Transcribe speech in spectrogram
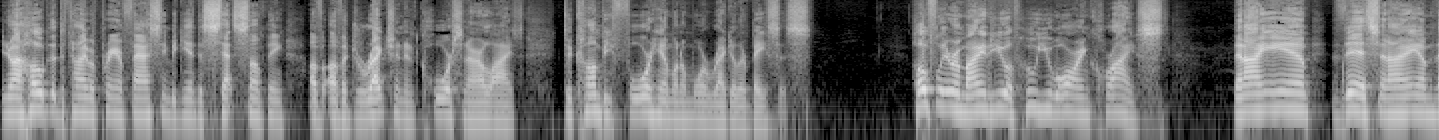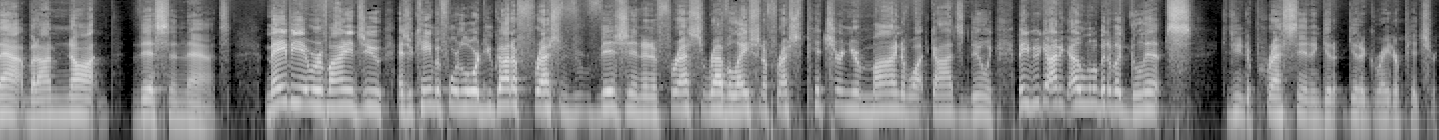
You know, I hope that the time of prayer and fasting begin to set something of, of a direction and course in our lives to come before Him on a more regular basis. Hopefully, it reminded you of who you are in Christ. That I am this and I am that, but I'm not this and that. Maybe it reminded you as you came before the Lord, you got a fresh vision and a fresh revelation, a fresh picture in your mind of what God's doing. Maybe you got a little bit of a glimpse. Continue to press in and get, get a greater picture.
